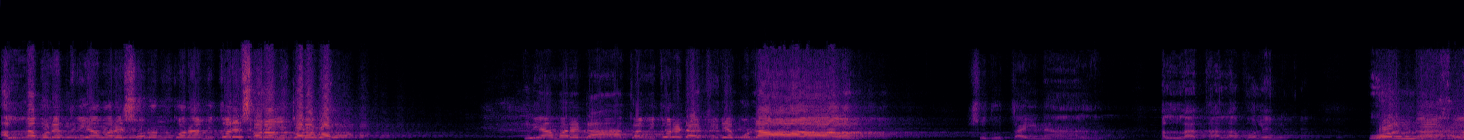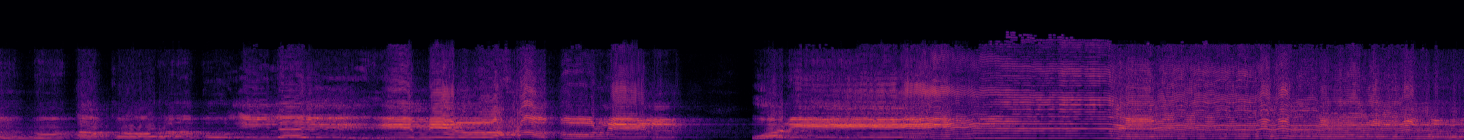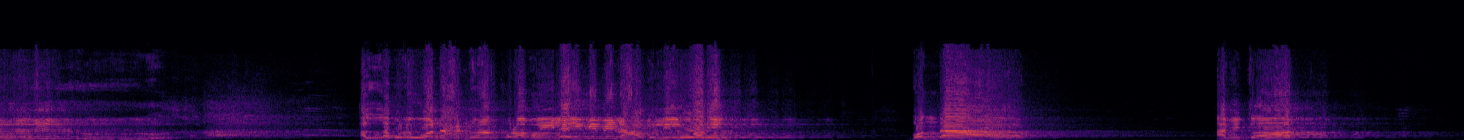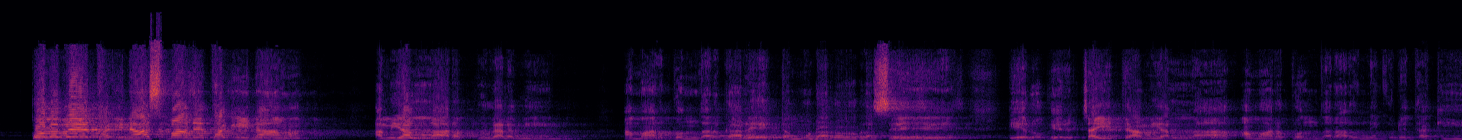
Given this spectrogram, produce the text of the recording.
আল্লাহ বলে তুই আমারে স্মরণ কর আমি তোরে স্মরণ করব তুই আমারে ডাক আমি তোরে ডাকি রে গুলাম শুধু তাই না আল্লাহ তাআলা বলেন وَنَحْنُ أَقْرَبُ إِلَيْهِ مِنْ حَبْلِ الْوَرِيدِ আল্লাহ বলে আমি তো কলবে থাকি না, আসমানে থাকি না। আমি আল্লাহ রাব্বুল আলামিন, আমার বন্দার গারে একটা মোটা রোগ আছে। এ রোগের চাইতে আমি আল্লাহ আমার বন্দার আরও নিকটে থাকি।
